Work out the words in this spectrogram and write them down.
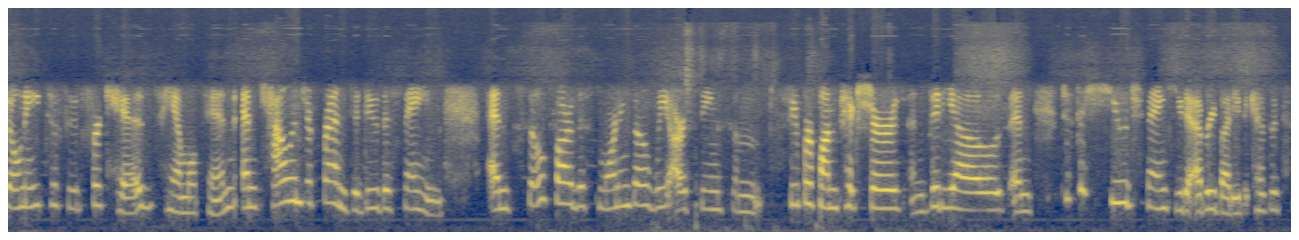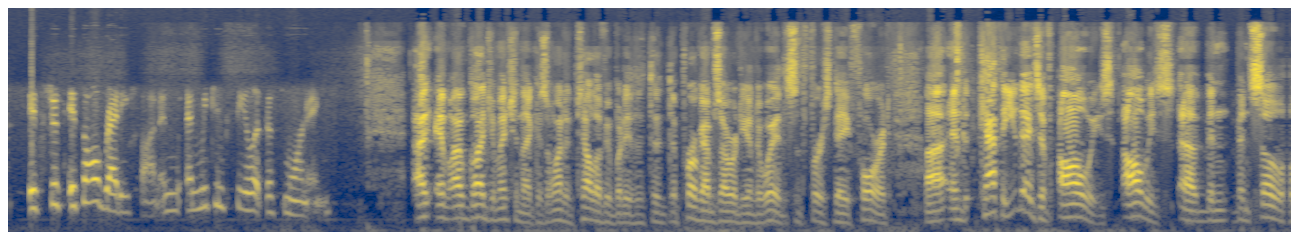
donate to Food for Kids Hamilton and challenge a friend to do the same. And so far this morning, though, we are seeing some super fun pictures and videos and just a huge thank you to everybody because it's, it's just, it's already fun and, and we can feel it this morning. I, am glad you mentioned that because I wanted to tell everybody that the, the, program's already underway. This is the first day forward. Uh, and Kathy, you guys have always, always uh, been been so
